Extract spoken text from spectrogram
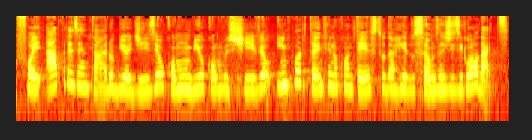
foi apresentar o biodiesel como um biocombustível importante no contexto da redução das desigualdades.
